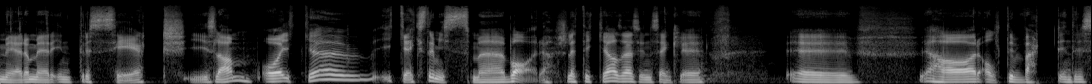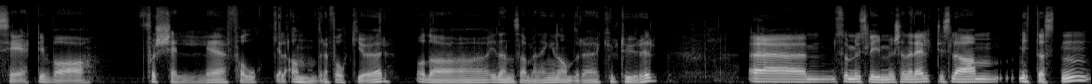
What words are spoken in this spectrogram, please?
mer og mer interessert i islam. Og ikke, ikke ekstremisme bare. Slett ikke. Altså, jeg syns egentlig eh, Jeg har alltid vært interessert i hva forskjellige folk, eller andre folk, gjør. Og da i denne sammenhengen andre kulturer. Eh, så muslimer generelt, islam, Midtøsten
